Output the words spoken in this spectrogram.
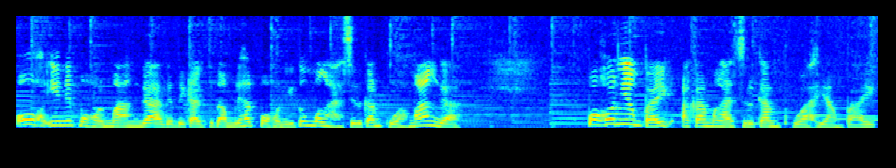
Oh, ini pohon mangga ketika kita melihat pohon itu menghasilkan buah mangga. Pohon yang baik akan menghasilkan buah yang baik.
